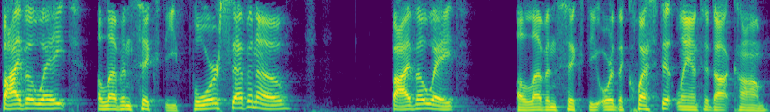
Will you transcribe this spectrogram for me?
508 1160. 470 508 1160 or thequestatlanta.com.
